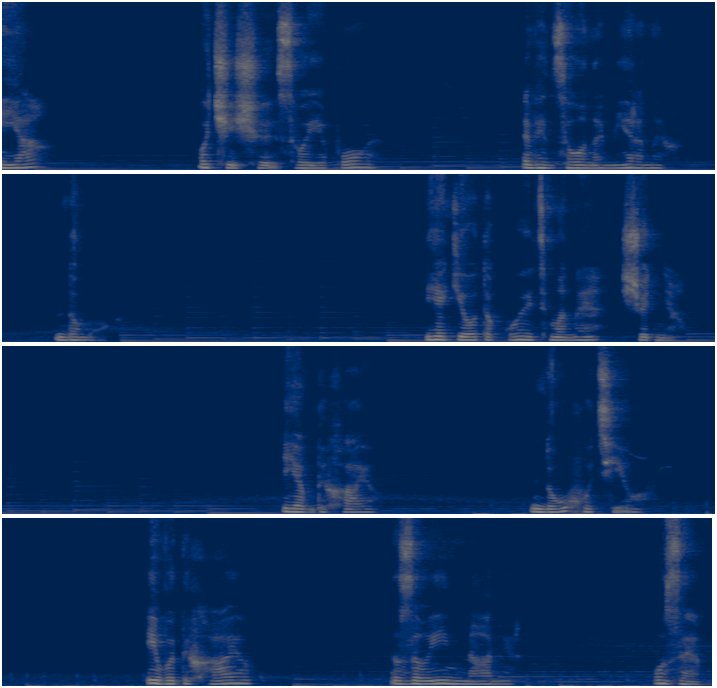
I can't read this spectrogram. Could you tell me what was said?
І я очищую своє поле від злонамірених думок, які атакують мене щодня. Я вдихаю дух у тіло і видихаю злий намір у землю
